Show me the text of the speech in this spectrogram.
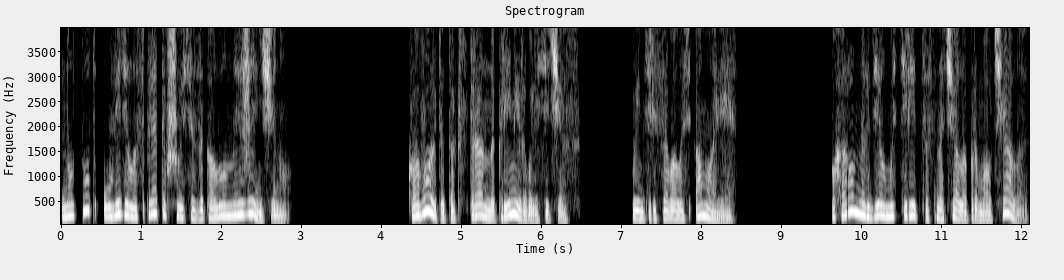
но тут увидела спрятавшуюся за колонной женщину. «Кого это так странно кремировали сейчас?» — поинтересовалась Амалия. Похоронных дел мастерица сначала промолчала,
